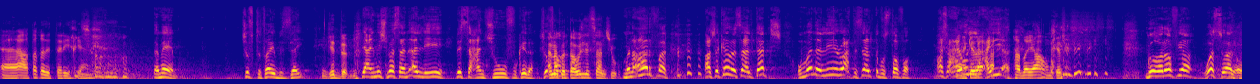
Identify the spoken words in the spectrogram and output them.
أعتقد التاريخ يعني. تمام. شفت طيب إزاي؟ جدا. يعني مش مثلا قال لي إيه لسه هنشوف وكده. أنا كنت هقول لسه هنشوف. ما أنا عارفك. عشان كده ما سألتكش. وما أنا ليه رحت سألت مصطفى؟ عشان هيقول لي الحقيقة هضيعهم كده. جغرافيا والسؤال هو.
